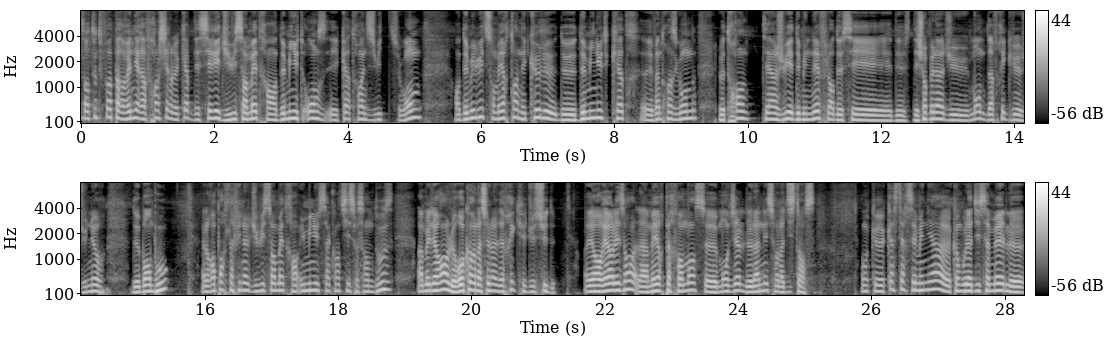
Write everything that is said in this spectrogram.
Sans toutefois parvenir à franchir le cap des séries du 800 mètres en 2 minutes 11 et 98 secondes. En 2008, son meilleur temps n'est que de 2 minutes 4 et 23 secondes le 31 juillet 2009 lors de ces, des- championnats du monde d'Afrique junior de bambou. Elle remporte la finale du 800 mètres en 1 minute 56 72, améliorant le record national d'Afrique du Sud et en réalisant la meilleure performance euh, mondiale de l'année sur la distance. Donc euh, Caster Semenya, euh, comme vous l'a dit Samuel, euh,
